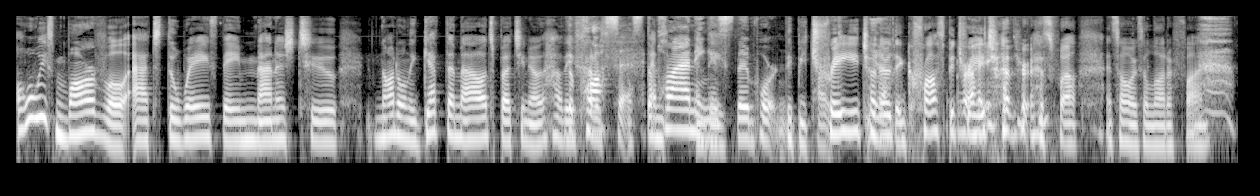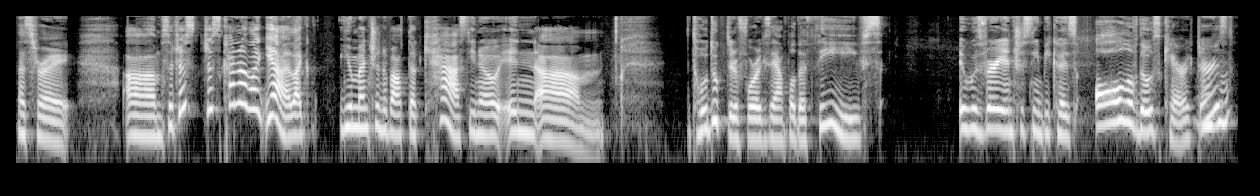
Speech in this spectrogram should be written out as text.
always marvel at the ways they manage to not only get them out, but you know how they The sort of- process, the and- planning and they- is the important. They betray part. each other. Yeah. They cross betray Right. each other as well. It's always a lot of fun. That's right. Um, so just just kind of like yeah, like you mentioned about the cast. You know, in um, Todukdur, for example, the thieves, it was very interesting because all of those characters, mm-hmm.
